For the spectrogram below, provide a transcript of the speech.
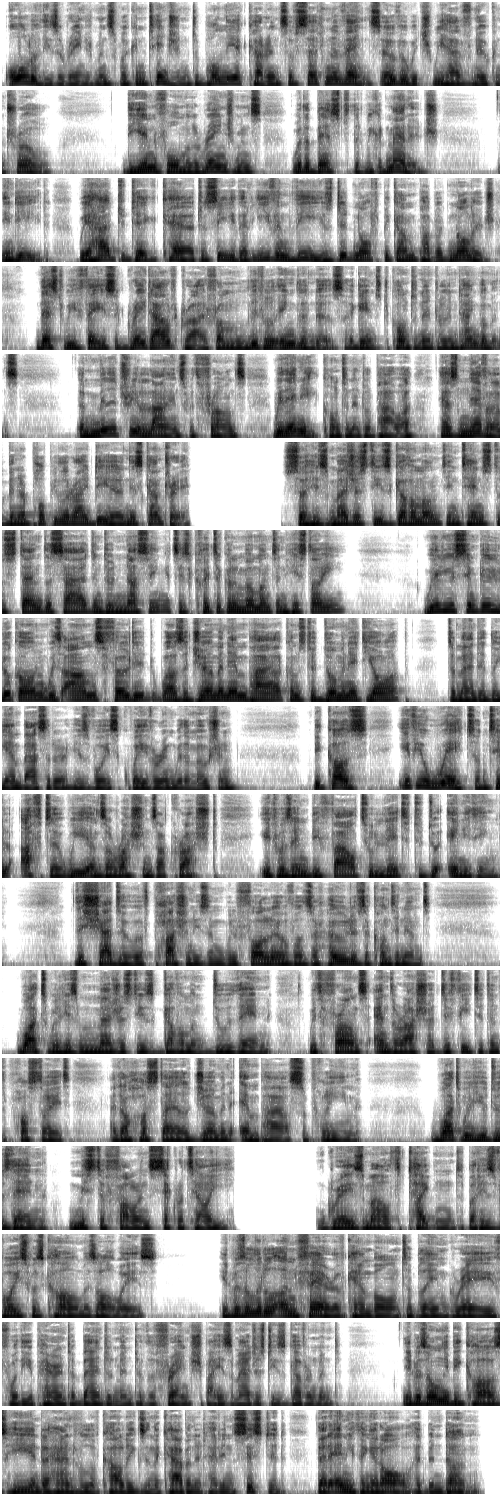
All of these arrangements were contingent upon the occurrence of certain events over which we have no control. The informal arrangements were the best that we could manage. Indeed, we had to take care to see that even these did not become public knowledge, lest we face a great outcry from Little Englanders against continental entanglements. A military alliance with France, with any continental power, has never been a popular idea in this country. So His Majesty's government intends to stand aside and do nothing at this critical moment in history? Will you simply look on with arms folded while the German Empire comes to dominate Europe? demanded the ambassador, his voice quavering with emotion. Because if you wait until after we and the Russians are crushed, it will then be far too late to do anything. The shadow of Prussianism will fall over the whole of the continent. What will His Majesty's government do then with France and Russia defeated and prostrate, and a hostile German Empire supreme. What will you do then, Mr. Foreign Secretary? Grey's mouth tightened, but his voice was calm as always. It was a little unfair of Cambon to blame Grey for the apparent abandonment of the French by His Majesty's government. It was only because he and a handful of colleagues in the cabinet had insisted that anything at all had been done.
